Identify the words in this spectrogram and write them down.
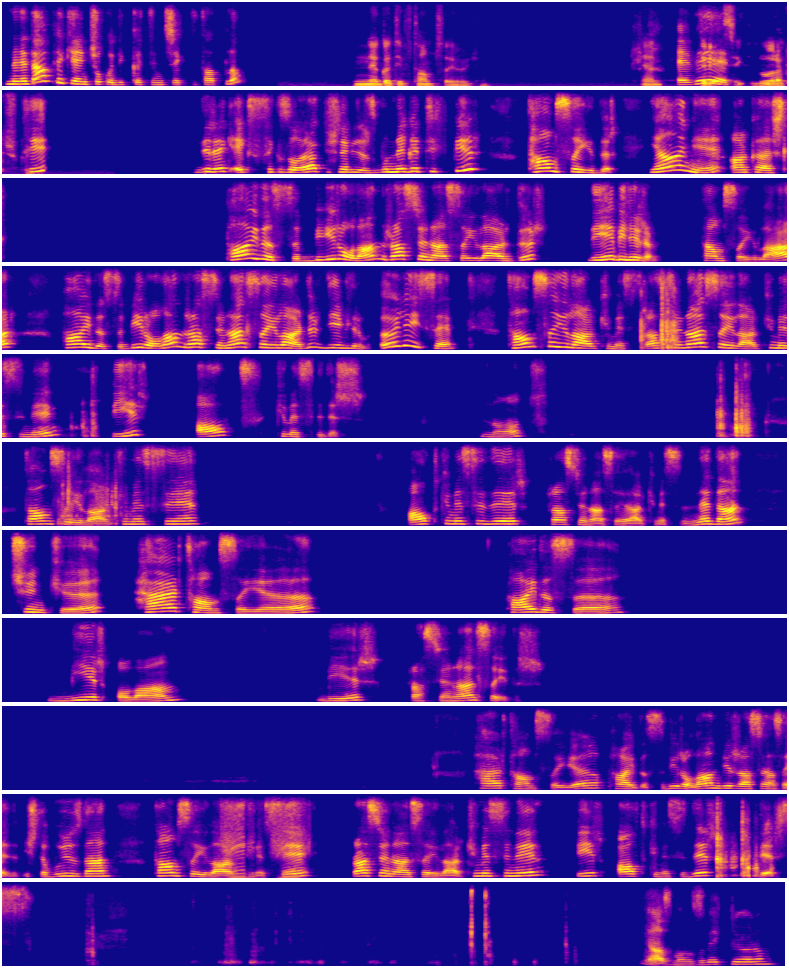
Neden peki en çok o dikkatini çekti tatlım? Negatif tam sayı hocam. Yani direkt Evet. 8 olarak çıkıyor. Direkt eksi 8 olarak düşünebiliriz. Bu negatif bir tam sayıdır. Yani arkadaşlar paydası 1 olan rasyonel sayılardır diyebilirim. Tam sayılar paydası 1 olan rasyonel sayılardır diyebilirim. Öyleyse tam sayılar kümesi, rasyonel sayılar kümesinin bir alt kümesidir. Not. Tam sayılar kümesi alt kümesidir. Rasyonel sayılar kümesi. Neden? Çünkü her tam sayı paydası bir olan bir rasyonel sayıdır. Her tam sayı paydası bir olan bir rasyonel sayıdır. İşte bu yüzden tam sayılar kümesi rasyonel sayılar kümesinin bir alt kümesidir deriz. Yazmanızı bekliyorum.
